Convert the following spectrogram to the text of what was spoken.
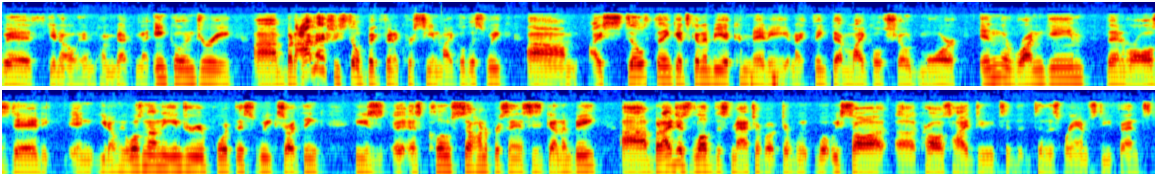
with you know him coming back from the ankle injury. Um, but I'm actually still a big fan of Christine Michael this week. Um, I still think it's going to be a committee, and I think that Michael showed more in the run game than Rawls did. And you know he wasn't on the injury report this week, so I think he's as close to 100% as he's going to be. Uh, but I just love this matchup. What we saw uh, Carlos Hyde do to the, to this Rams defense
